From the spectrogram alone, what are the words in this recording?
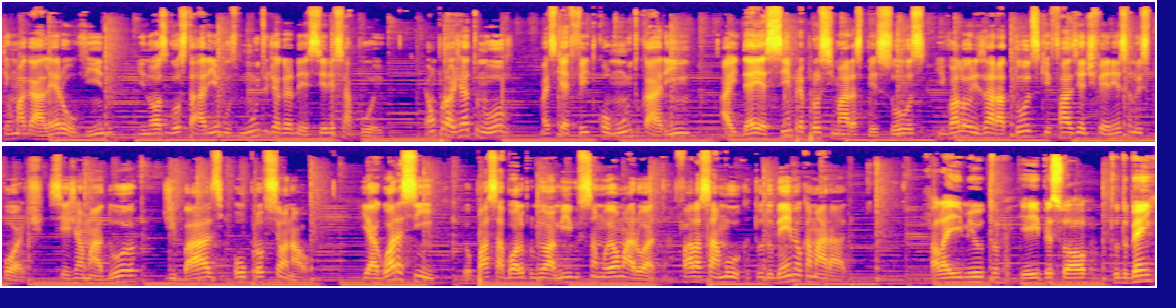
tem uma galera ouvindo e nós gostaríamos muito de agradecer esse apoio. É um projeto novo, mas que é feito com muito carinho. A ideia é sempre aproximar as pessoas e valorizar a todos que fazem a diferença no esporte, seja amador, de base ou profissional. E agora sim, eu passo a bola para o meu amigo Samuel Marota. Fala Samuca, tudo bem, meu camarada? Fala aí, Milton. E aí, pessoal, tudo bem?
